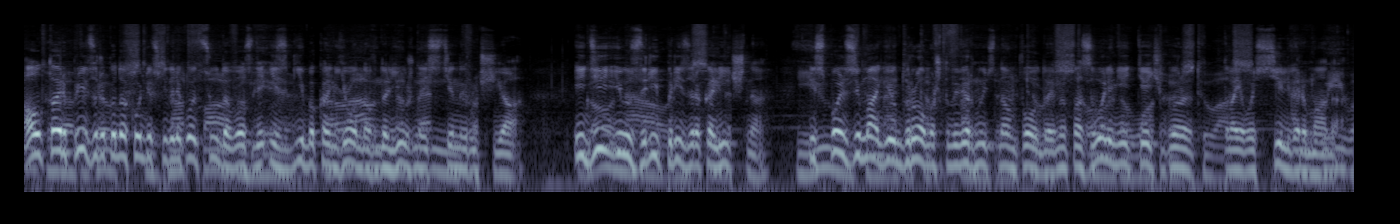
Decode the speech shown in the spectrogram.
Алтарь призрака находится недалеко отсюда, возле изгиба каньона вдоль южной стены ручья. Иди и узри призрака лично. Используй магию грома, чтобы вернуть нам воду, и мы позволим ей течь в город твоего Сильвермана.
